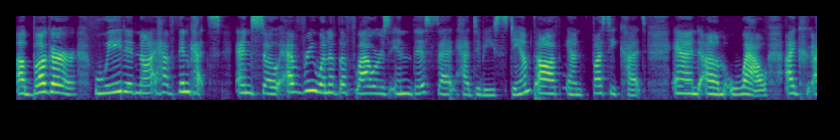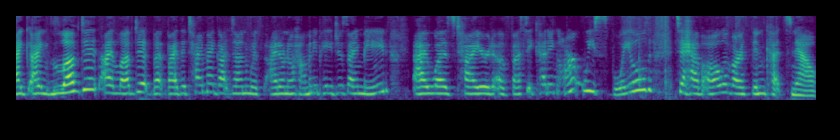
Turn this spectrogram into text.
a bugger. We did not have thin cuts. And so every one of the flowers in this set had to be stamped off and fussy cut. And um, wow, I, I, I loved it. I loved it. But by the time I got done with, I don't know how many pages I made, I was tired of fussy cutting. Aren't we spoiled to have all of our thin cuts now?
